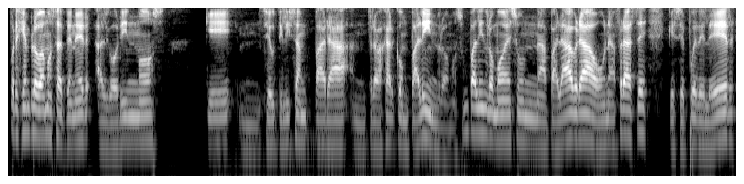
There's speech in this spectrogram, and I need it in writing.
Por ejemplo, vamos a tener algoritmos que mm, se utilizan para mm, trabajar con palíndromos. Un palíndromo es una palabra o una frase que se puede leer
